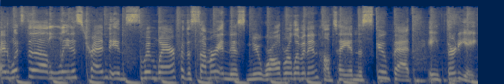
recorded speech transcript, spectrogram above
And what's the latest trend in swimwear for the summer in this new world we're living in? I'll tell you in the scoop at 838.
